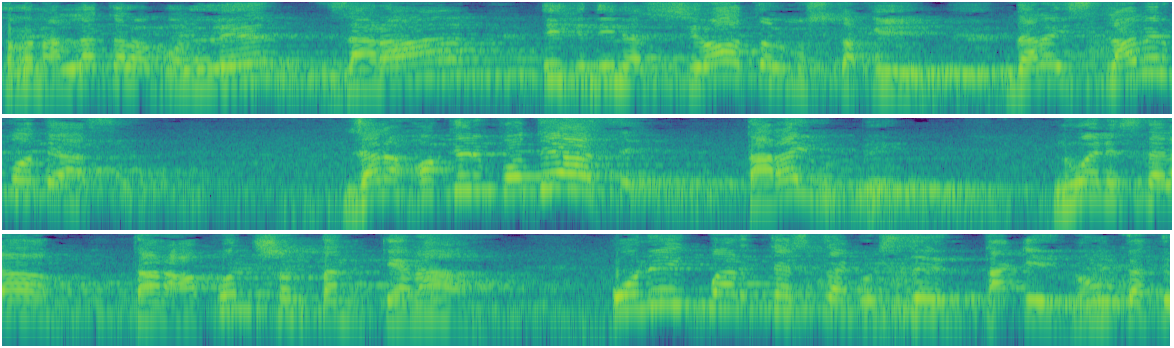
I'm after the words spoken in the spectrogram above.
তখন আল্লাহ তালা বললেন, যারা ইকদিন সিরাতল মুস্তাকিম, যারা ইসলামের পথে আছে, যারা হকের পথে আছে, তারাই উঠবে। নূহ আলাইসালাম তার আপন সন্তান কেনান অনেকবার চেষ্টা করছেন তাকে নৌকাতে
